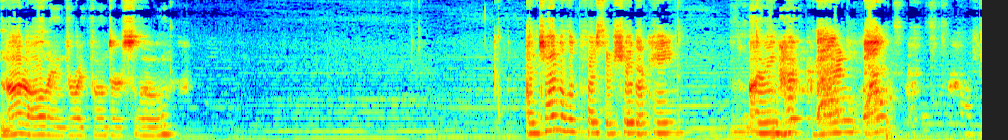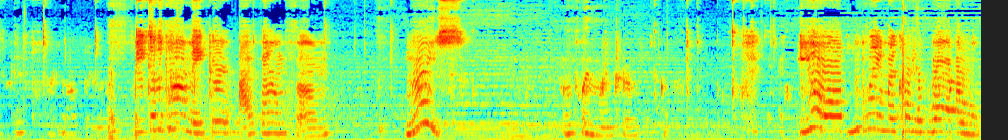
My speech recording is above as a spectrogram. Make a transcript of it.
Not all Android phones are slow. I'm trying to look for some sugar cane. I mean, heck, mine. Well, speak of the comic maker, I found some. Nice. I'm playing Minecraft. You're playing Minecraft card as well.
